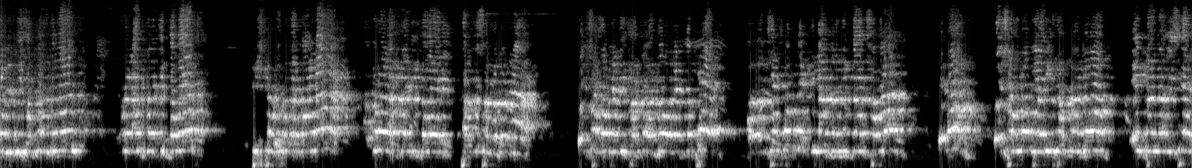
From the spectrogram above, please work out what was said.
বিরোধী ছাত্র আন্দোলন রাজনৈতিক দলের পৃষ্ঠ সময় না কোন রাজনৈতিক দলের সংগঠন না বৈষম্য বিরোধী ছাত্র আন্দোলনের পক্ষে বাংলাদেশের প্রত্যেকটি রাজনৈতিক এই বাংলাদেশের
